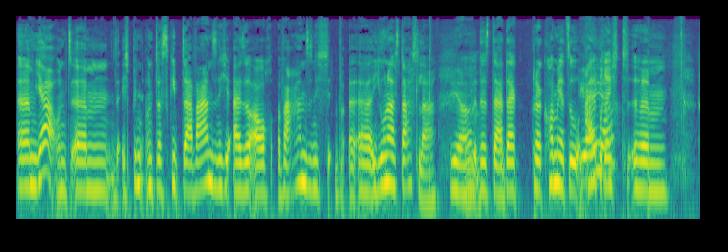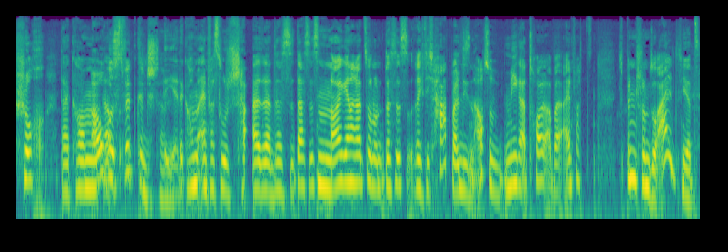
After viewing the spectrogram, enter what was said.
ähm, ja, und ähm, ich bin, und das gibt da wahnsinnig, also auch wahnsinnig, äh, Jonas Dassler. Ja. Das, da, da, da kommen jetzt so Ja, ja. Albrecht Ähm, Schuch, da kommen August Wittgenstein. ja, da kommen einfach so, also das, das ist eine neue Generation und das ist richtig hart, weil die sind auch so mega toll, aber einfach, ich bin schon so alt jetzt.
